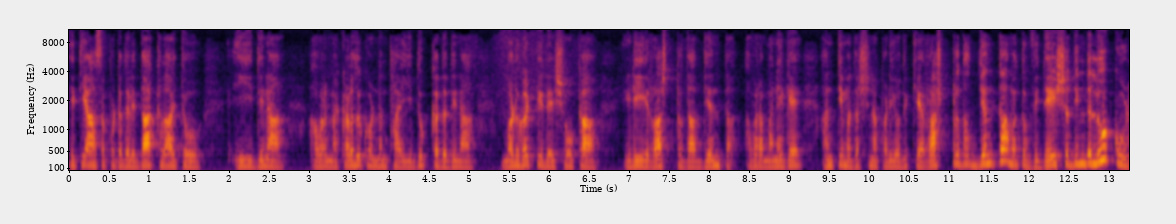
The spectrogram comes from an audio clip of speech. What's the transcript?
ಇತಿಹಾಸ ಪುಟದಲ್ಲಿ ದಾಖಲಾಯಿತು ಈ ದಿನ ಅವರನ್ನು ಕಳೆದುಕೊಂಡಂಥ ಈ ದುಃಖದ ದಿನ. ಮಡುಗಟ್ಟಿದೆ ಶೋಕ ಇಡೀ ರಾಷ್ಟ್ರದಾದ್ಯಂತ. ಅವರ ಮನೆಗೆ ಅಂತಿಮ ದರ್ಶನ ಪಡೆಯೋದಕ್ಕೆ ರಾಷ್ಟ್ರದಾದ್ಯಂತ ಮತ್ತು ವಿದೇಶದಿಂದಲೂ ಕೂಡ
